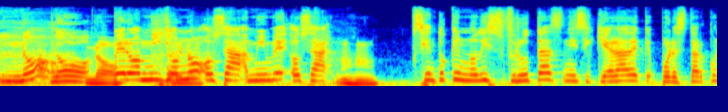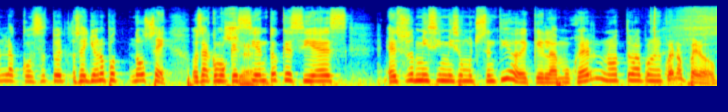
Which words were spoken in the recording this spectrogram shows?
No, No. No. Pero a mí yo Sí, no, no. o sea, a mí me, o sea, siento que no disfrutas ni siquiera de que por estar con la cosa todo el- o sea, yo no puedo- no sé, o sea, como que Sí. siento que sí es eso a mí sí me hizo mucho sentido de que la mujer no te va a poner el cuerno, pero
